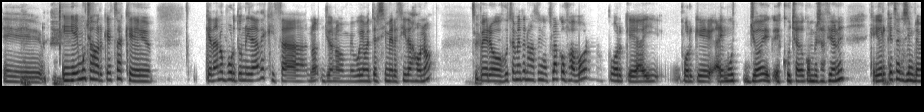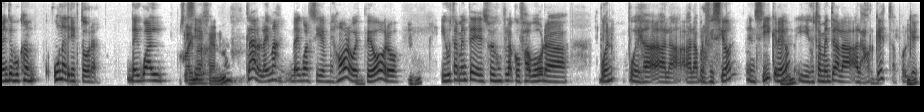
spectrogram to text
Eh, y hay muchas orquestas que, que dan oportunidades, quizás, ¿no? yo no me voy a meter si merecidas o no, pero justamente nos hacen un flaco favor porque hay, porque hay yo he escuchado conversaciones que hay orquestas que simplemente buscan una directora. Da igual. la imagen, ¿no? Claro, la imagen. Da igual si es mejor o es peor. O, Y justamente eso es un flaco favor a, bueno, pues a, la, profesión en sí, creo, y justamente a, las orquestas, porque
